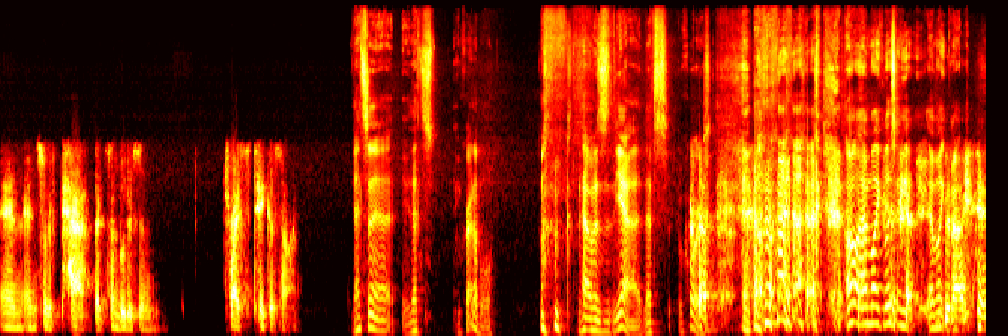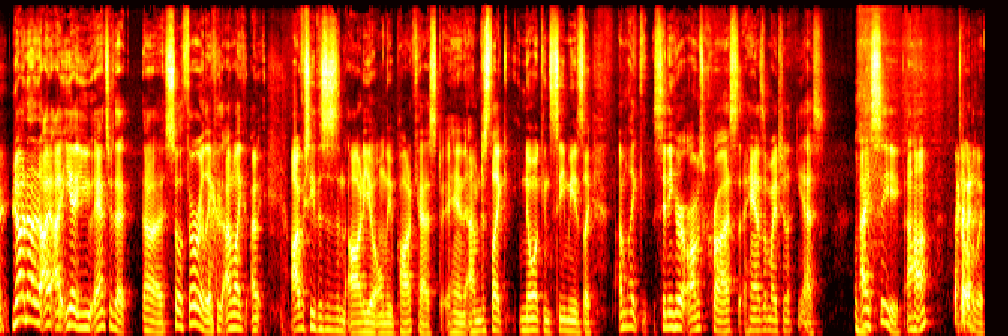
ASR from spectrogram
and, and sort of path that Zen Buddhism tries to take us on. That's a that's incredible. that was yeah. That's of course. oh, I'm like listening. I'm like, no, no, no. I, I, yeah, you answered that uh, so thoroughly because I'm like, I, obviously this is an audio only podcast, and I'm just like, no one can see me. It's like I'm like sitting here, arms crossed, hands on my chin. Like, yes, I see. Uh huh. Totally.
